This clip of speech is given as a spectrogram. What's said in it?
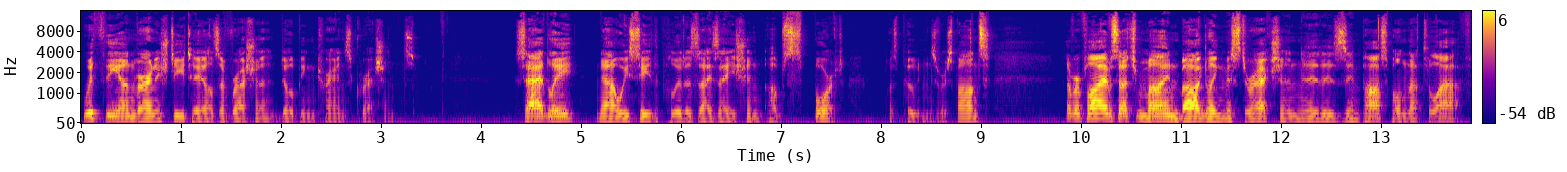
with the unvarnished details of Russia doping transgressions. Sadly, now we see the politicization of sport, was Putin's response. A reply of such mind boggling misdirection, it is impossible not to laugh.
